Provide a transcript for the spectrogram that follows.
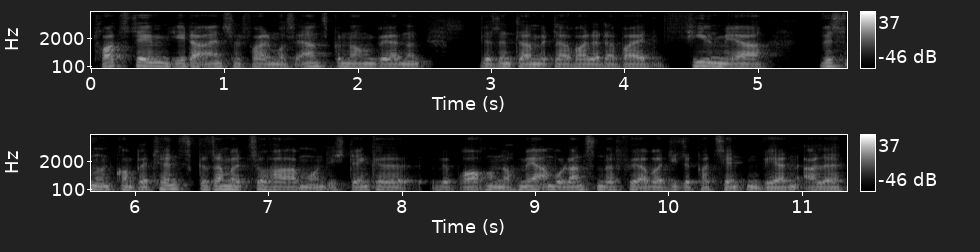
Trotzdem, jeder Einzelfall muss ernst genommen werden und wir sind da mittlerweile dabei, viel mehr Wissen und Kompetenz gesammelt zu haben. Und ich denke, wir brauchen noch mehr Ambulanzen dafür, aber diese Patienten werden alle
